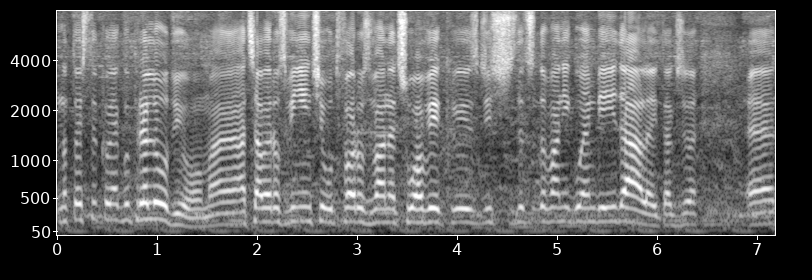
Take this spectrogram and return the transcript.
no to jest tylko jakby preludium, a, a całe rozwinięcie utworu zwane Człowiek jest gdzieś zdecydowanie głębiej i dalej, także e, e,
